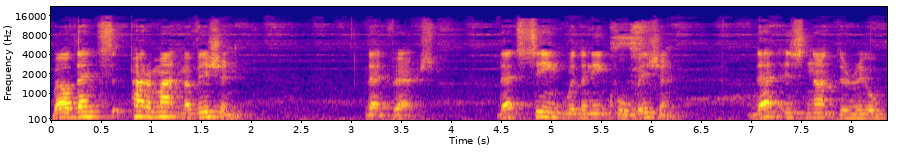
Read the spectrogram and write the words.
Well, that's Paramatma vision, that verse. That's seeing with an equal vision. That is not the real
